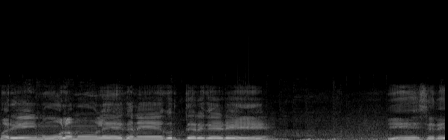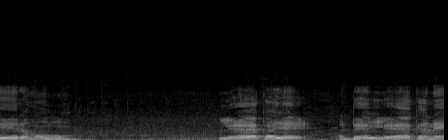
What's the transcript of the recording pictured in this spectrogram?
మరి మూలము లేకనే గుర్తెరిగేడి ఈ శరీరము లేకయే అంటే లేకనే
